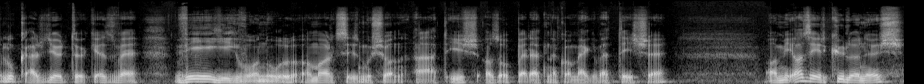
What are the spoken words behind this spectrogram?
Lukás Györgytől kezdve végigvonul a marxizmuson át is az operetnek a megvetése, ami azért különös,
